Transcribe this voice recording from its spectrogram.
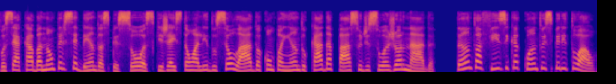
você acaba não percebendo as pessoas que já estão ali do seu lado acompanhando cada passo de sua jornada, tanto a física quanto a espiritual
